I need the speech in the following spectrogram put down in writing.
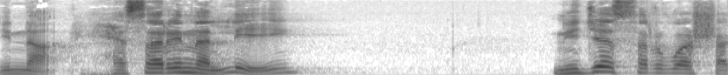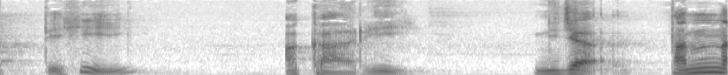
ಇನ್ನು ಹೆಸರಿನಲ್ಲಿ ನಿಜ ಸರ್ವಶಕ್ತಿ ಅಕಾರಿ. ನಿಜ ತನ್ನ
